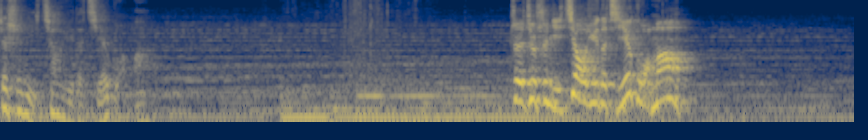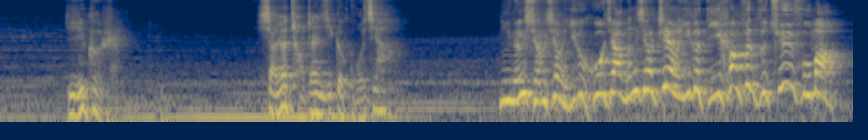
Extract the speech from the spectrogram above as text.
这是你教育的结果吗？这就是你教育的结果吗？一个人想要挑战一个国家，你能想象一个国家能像这样一个抵抗分子屈服吗？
